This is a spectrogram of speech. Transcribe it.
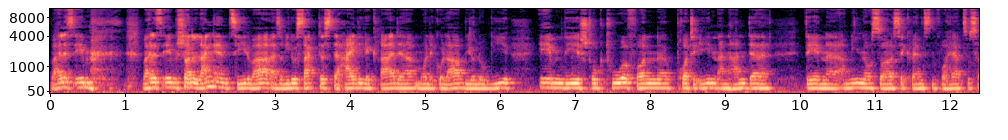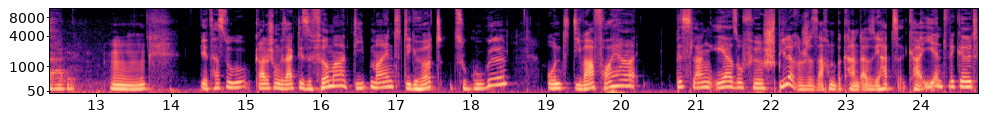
weil es eben, weil es eben schon lange ein Ziel war, also wie du sagtest, der heilige Gral der Molekularbiologie, eben die Struktur von Proteinen anhand der den äh, Aminosäuresequenzen vorherzusagen. Hm. Jetzt hast du gerade schon gesagt, diese Firma DeepMind, die gehört zu Google und die war vorher bislang eher so für spielerische Sachen bekannt. Also sie hat KI entwickelt,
